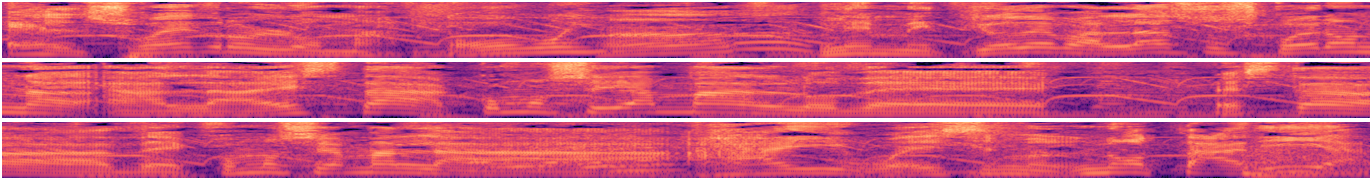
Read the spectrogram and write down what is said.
El suegro lo mató, güey. ¿Ah? Le metió de balazos, fueron a, a la esta, ¿cómo se llama lo de esta de cómo se llama la ay güey notaría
